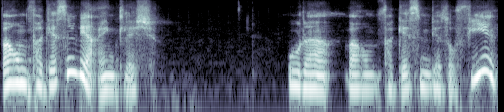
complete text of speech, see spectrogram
Warum vergessen wir eigentlich? Oder warum vergessen wir so viel?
